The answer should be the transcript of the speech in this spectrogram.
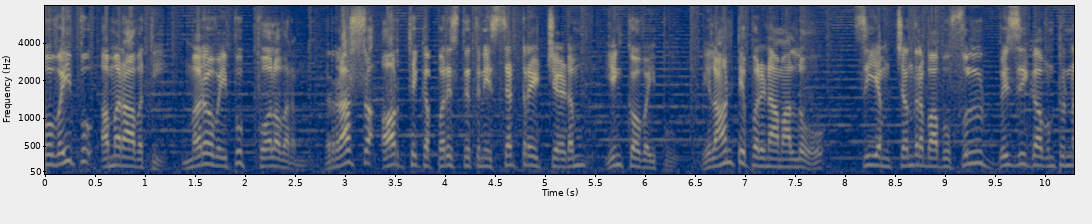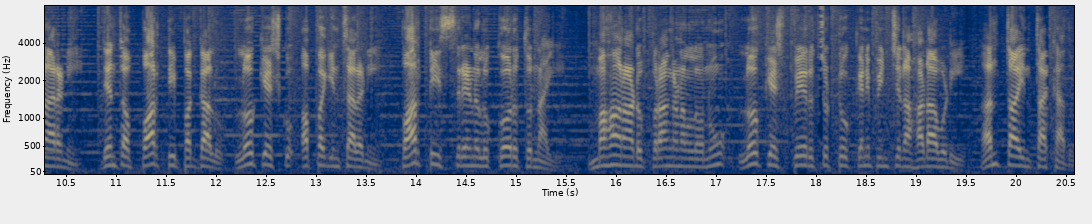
ఓవైపు అమరావతి మరోవైపు పోలవరం. రాష్ట్ర ఆర్థిక పరిస్థితిని సెటరేట్ చేయడం ఇంకోవైపు. ఇలాంటి పరిణామాల్లో సీఎం చంద్రబాబు ఫుల్ బిజీగా ఉంటున్నారని దీంతో పార్టీ పగ్గాలు లోకేష్కు అప్పగించాలని పార్టీ శ్రేణులు కోరుతున్నాయి. మహానాడు ప్రాంగణంలోనూ లోకేష్ పేరు చుట్టూ కనిపించిన హడావుడి అంతా ఇంతా కాదు.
